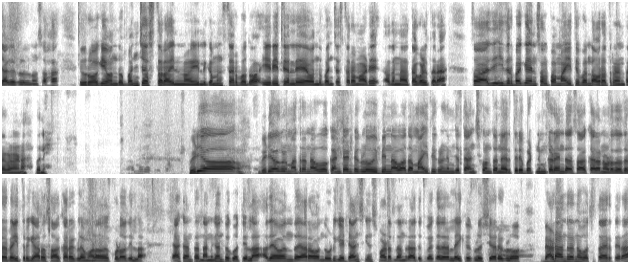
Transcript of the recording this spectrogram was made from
ಜಾಗಗಳನ್ನು ಸಹ ಇವ್ರು ಹೋಗಿ ಒಂದು ಬಂಚಸ್ ತರ ಇನ್ನು ಇಲ್ಲಿ ಗಮನಿಸ್ತಾ ಇರ್ಬೋದು, ಈ ರೀತಿಯಲ್ಲಿ ಒಂದು ಬಂಚಸ್ ತರ ಮಾಡಿ ಅದನ್ನ ತಗೊಳ್ತಾರೆ. ಸೊ ಅದು ಇದ್ರ ಬಗ್ಗೆ ಒಂದು ಸ್ವಲ್ಪ ಮಾಹಿತಿ ಬಂದು ಅವ್ರ ಹತ್ರನೇ ತಗೊಳ್ಳೋಣ. ಬನ್ನಿ. ವಿಡಿಯೋ, ವಿಡಿಯೋಗಳು ಮಾತ್ರ ನಾವು ಕಂಟೆಂಟ್ಗಳು ವಿಭಿನ್ನವಾದ ಮಾಹಿತಿಗಳು ನಿಮ್ಮ ಜೊತೆ ಹಂಚ್ಕೊಂತಾನೆ ಇರ್ತೀರಿ. ಬಟ್ ನಿಮ್ಮ ಕಡೆಯಿಂದ ಸಹಕಾರ ನೋಡೋದಾದ್ರೆ ರೈತರಿಗೆ ಯಾರೋ ಸಹಕಾರಗಳೇ ಮಾಡೋ, ಕೊಡೋದಿಲ್ಲ. ಯಾಕಂತ ನನ್ಗಂತೂ ಗೊತ್ತಿಲ್ಲ. ಅದೇ ಒಂದು ಯಾರೋ ಒಂದು ಹುಡುಗಿ ಡ್ಯಾನ್ಸ್ ಗಿನ್ಸ್ ಮಾಡಿದ್ಲ ಅಂದ್ರೆ ಅದಕ್ಕೆ ಬೇಕಾದ್ರೆ ಲೈಕ್ಗಳು ಶೇರ್ಗಳು ಬೇಡ ಅಂದ್ರೆ ಒತ್ತಾ ಇರ್ತೀರಾ?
